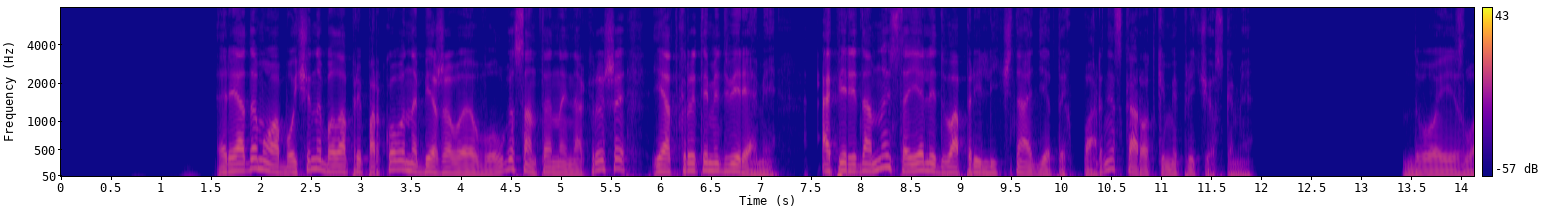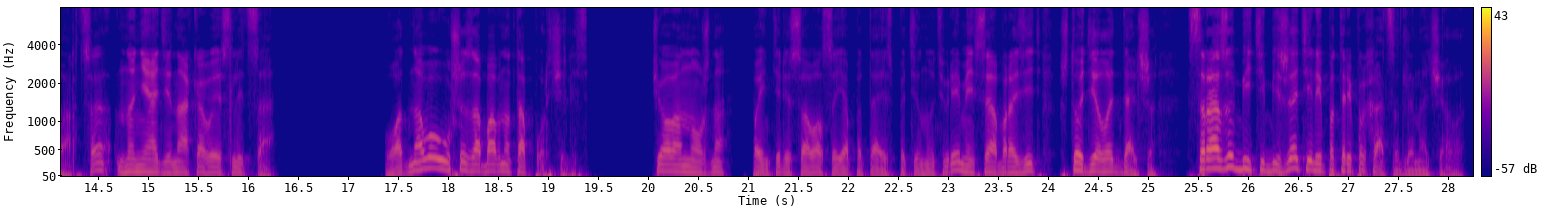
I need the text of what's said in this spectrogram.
Рядом у обочины была припаркована бежевая «Волга» с антенной на крыше и открытыми дверями, а передо мной стояли два прилично одетых парня с короткими прическами. Двое из ларца, но не одинаковые с лица. У одного уши забавно топорчились. «Чего вам нужно?» — поинтересовался я, пытаясь потянуть время и сообразить, что делать дальше. «Сразу бить и бежать или потрепыхаться для начала?»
